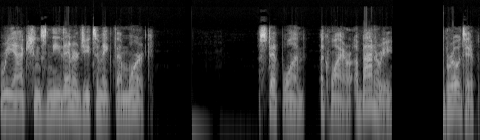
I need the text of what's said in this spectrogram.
reactions need energy to make them work. Step 1, acquire a battery. Bro tip,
